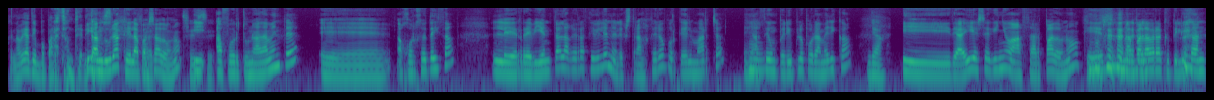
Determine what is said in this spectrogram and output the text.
que no había tiempo para tonterías. tan dura que él ha pasado, ¿no? Sí, y sí. afortunadamente eh, a Jorge Oteiza le revienta la guerra civil en el extranjero porque él marcha, eh, Mm. hace un periplo por América Ya. Y de ahí ese guiño a zarpado, ¿no? Que es una palabra que utilizan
